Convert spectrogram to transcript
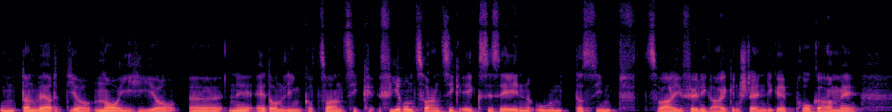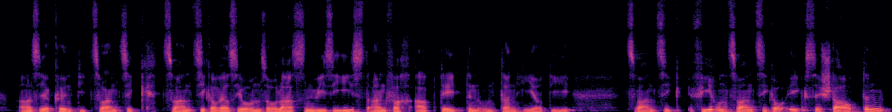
Und dann werdet ihr neu hier äh, eine Add-on-Linker 2024 Exe sehen und das sind zwei völlig eigenständige Programme. Also ihr könnt die 2020er Version so lassen, wie sie ist, einfach updaten und dann hier die 2024er Exe starten.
